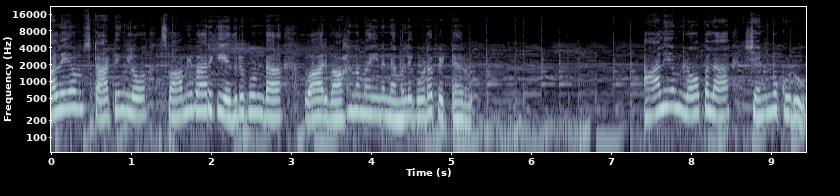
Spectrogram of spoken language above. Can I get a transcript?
ఆలయం స్టార్టింగ్లో స్వామివారికి ఎదురుగుండా వారి వాహనమైన నెమలి కూడా పెట్టారు. ఆలయం లోపల షణ్ముఖుడు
